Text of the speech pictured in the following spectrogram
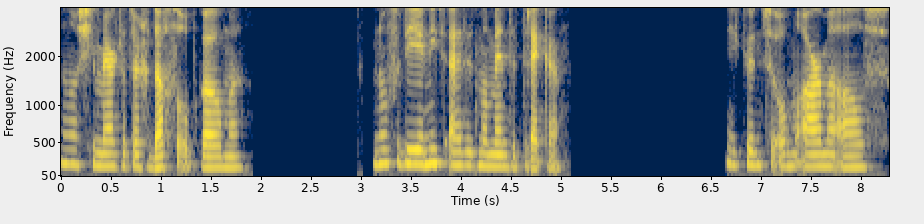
En als je merkt dat er gedachten opkomen, dan hoeven die je niet uit het moment te trekken. Je kunt ze omarmen als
